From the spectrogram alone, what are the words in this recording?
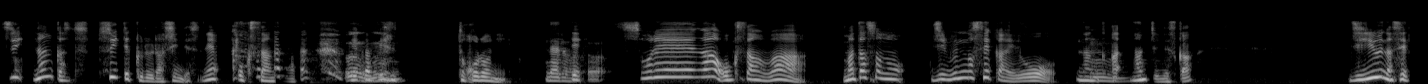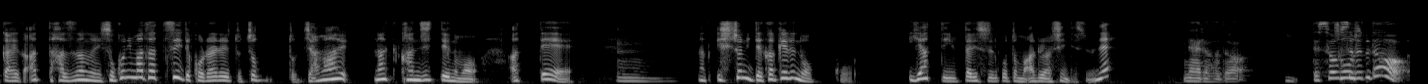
ついなんかつついてくるらしいんですね奥さんが うん出かけるうん。ところに。なるほど。それが奥さんはまたその自分の世界をなんか、あうんなんていうんですか？自由な世界があったはずなのにそこにまたついてこられるとちょっと邪魔な感じっていうのもあってうん。なんか一緒に出かけるのをこう嫌って言ったりすることもあるらしいんですよね。なるほどうん。で、そうすると、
